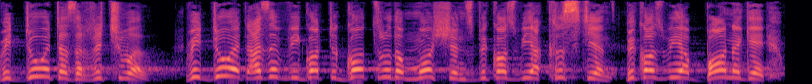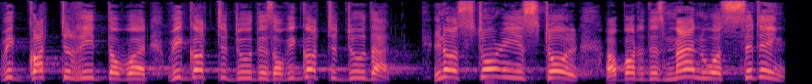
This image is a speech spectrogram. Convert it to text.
we do it as a ritual. We do it as if we got to go through the motions because we are Christians, because we are born again. We got to read the word. We got to do this or we got to do that. You know, a story is told about this man who was sitting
